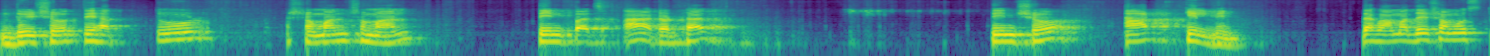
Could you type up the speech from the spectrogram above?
দুইশো তেহাত্তর সমান সমান তিন পাঁচ আট, অর্থাৎ তিনশো আট কেলভিন। দেখো, আমাদের সমস্ত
